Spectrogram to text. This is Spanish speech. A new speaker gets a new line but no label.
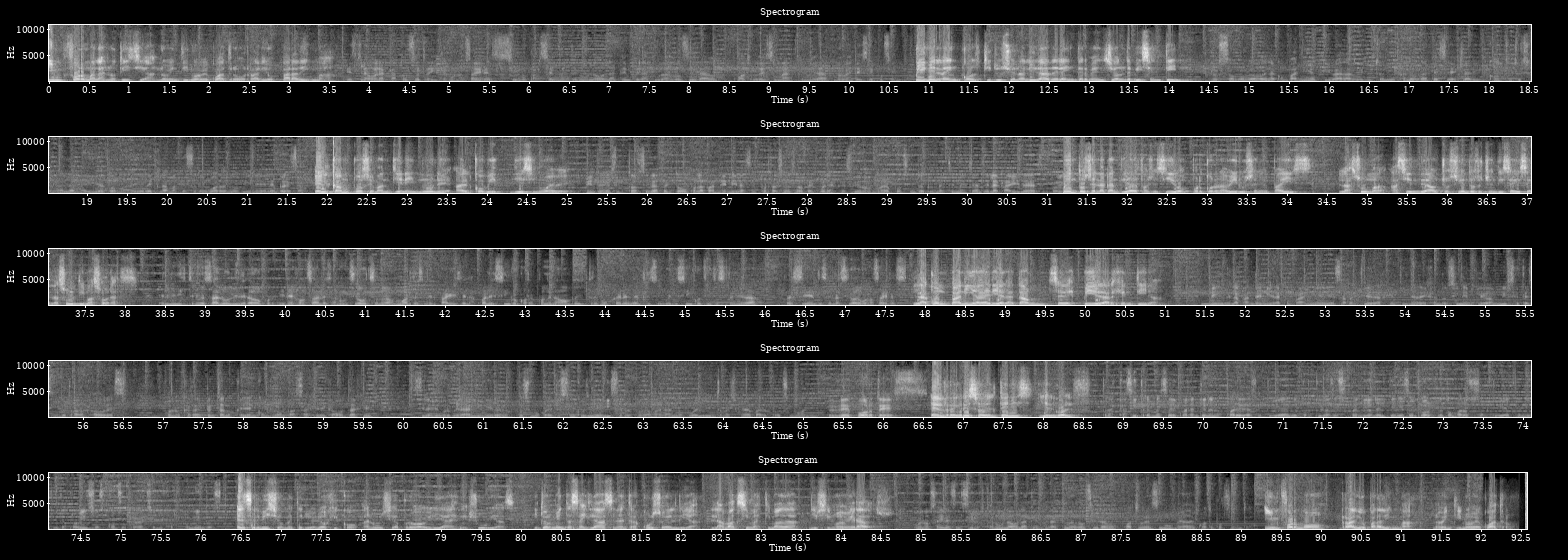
Informa las noticias 994 Radio Paradigma.
Es la hora 14.30 en Buenos Aires, cielo parcialmente nublado, la temperatura 12 grados, 4 décimas, humedad 96%.
Piden la inconstitucionalidad de la intervención de Vicentín.
Los abogados de la compañía privada agroindustrial buscan lograr que se declare inconstitucional la medida tomada y reclama que se resguarden los bienes de la empresa.
El campo se mantiene inmune al COVID-19.
Mientras el sector se ve afectado por la pandemia las exportaciones agropecuarias crecieron un 9% el primer trimestre ante la caída del sector.
Aumentos en la cantidad de fallecidos por coronavirus en el país. La suma asciende a 886 en las últimas horas.
El Ministerio de Salud, liderado por Guinés González, anunció 8 nuevas muertes en el país, de las cuales 5 corresponden a hombres y 3 mujeres de entre 55 y 87 años de edad, residentes en la ciudad de Buenos Aires.
La compañía aérea LATAM se despide de Argentina.
En medio de la pandemia, la compañía aérea se retira de Argentina dejando sin empleo a 1.700 trabajadores. Con lo que respecta a los que hayan comprado un pasaje de cabotaje, se les devolverá el dinero en los próximos 45 días y se reprogramarán los vuelos internacionales para el próximo año. Deportes.
El regreso del tenis y el golf.
Tras casi tres meses de cuarentena en los cuales las actividades deportivas se suspendieron, el tenis y el golf retomaron sus actividades en distintas provincias con sus prevenciones correspondientes.
El servicio meteorológico anuncia probabilidades de lluvias y tormentas aisladas en el transcurso del día. La máxima estimada 19 grados.
Buenos Aires el cielo está nublado, la temperatura 12 grados 4 décimos, humedad del 4%.
Informó Radio Paradigma 994.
